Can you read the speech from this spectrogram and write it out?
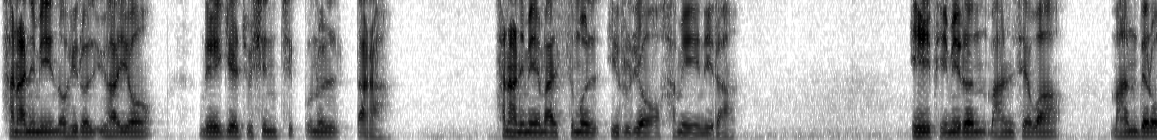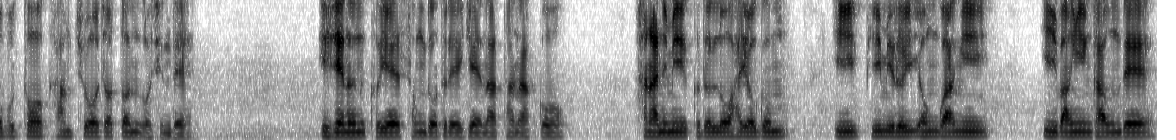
하나님이 너희를 위하여 내게 주신 직분을 따라 하나님의 말씀을 이루려 함이니라. 이 비밀은 만세와 만대로부터 감추어졌던 것인데 이제는 그의 성도들에게 나타났고 하나님이 그들로 하여금 이 비밀의 영광이 이방인 가운데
